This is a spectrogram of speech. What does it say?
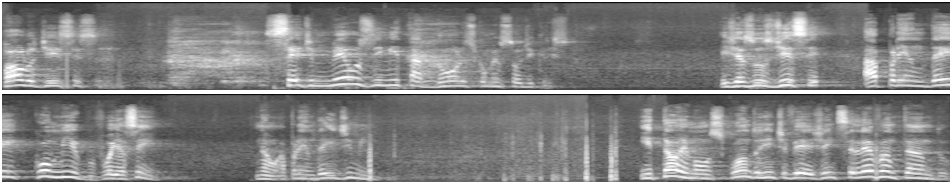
Paulo disse: sede meus imitadores, como eu sou de Cristo. E Jesus disse: aprendei comigo. Foi assim? Não, aprendei de mim. Então, irmãos, quando a gente vê gente se levantando,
